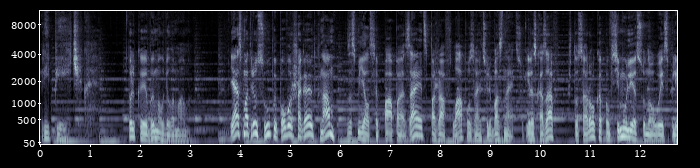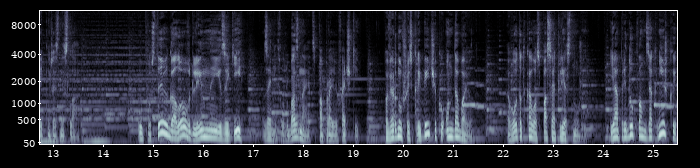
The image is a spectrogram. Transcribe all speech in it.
«Репейчик», — только и вымолвила мама. «Я смотрю, суп и повар шагают к нам», — засмеялся папа-заяц, пожав лапу зайцу-любознайцу и рассказав, что сорока по всему лесу новые сплетни разнесла. «У пустых голов длинные языки», — заметил любознайец, поправив очки. Повернувшись к репейчику, он добавил, «Вот от кого спасать лес нужно. Я приду к вам за книжкой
